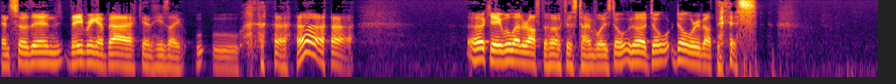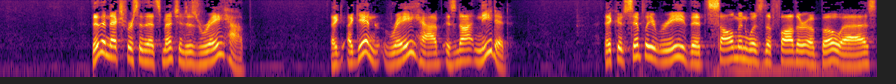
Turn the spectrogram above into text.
And so then they bring it back, and he's like, "Ooh, ooh. okay, we'll let her off the hook this time, boys. Don't uh, don't don't worry about this." then the next person that's mentioned is Rahab. Again, Rahab is not needed. It could simply read that Salmon was the father of Boaz,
